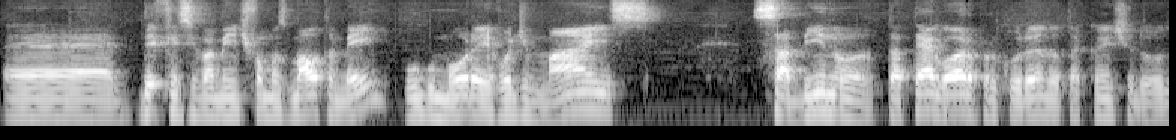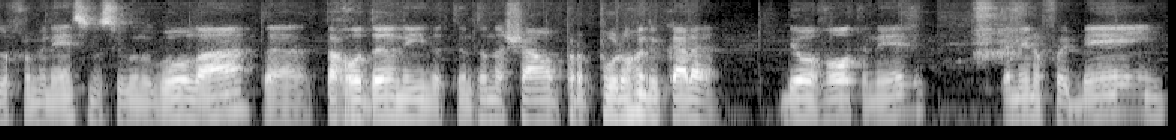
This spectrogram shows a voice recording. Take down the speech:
É, defensivamente fomos mal também. Hugo Moura errou demais. Sabino tá até agora procurando o atacante do, do Fluminense no segundo gol lá. Tá, tá rodando ainda, tentando achar um, por onde o cara deu a volta nele. Também não foi bem.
